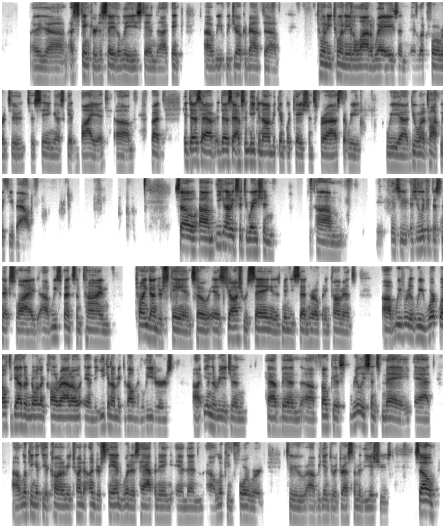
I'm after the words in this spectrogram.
a, uh, a stinker to say the least, and I think uh, we we joke about 2020 uh, in a lot of ways, and, and, look forward to to seeing us get by it. Um, but it does have it does have some economic implications for us that we we uh, do want to talk with you about. So, um, economic situation. Um, as you as you look at this next slide, uh, we spent some time trying to understand. So, as Josh was saying, and as Mindy said in her opening comments, uh, we re- we work well together in Northern Colorado, and the economic development leaders uh, in the region have been uh, focused really since May at uh, looking at the economy, trying to understand what is happening, and then uh, looking forward to uh, begin to address some of the issues. So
